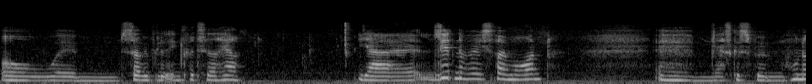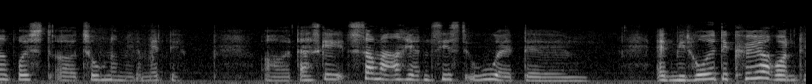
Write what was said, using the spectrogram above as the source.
og øhm, så er vi blevet indkvarteret her. Jeg er lidt nervøs for i morgen. Øhm, jeg skal svømme 100 bryst og 200 meter medley. Og der er sket så meget her den sidste uge, at, øh, at mit hoved det kører rundt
